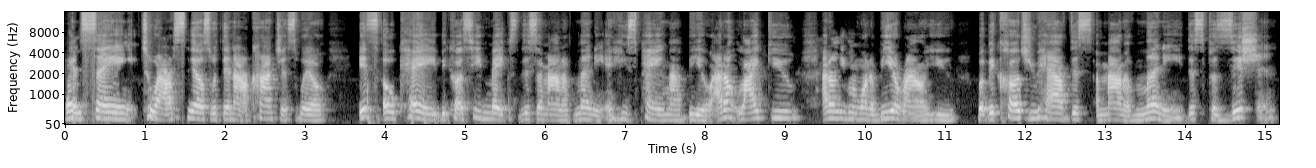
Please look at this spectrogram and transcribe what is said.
And saying to ourselves within our conscience, well, it's okay because he makes this amount of money and he's paying my bill. I don't like you. I don't even want to be around you. But because you have this amount of money, this position,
